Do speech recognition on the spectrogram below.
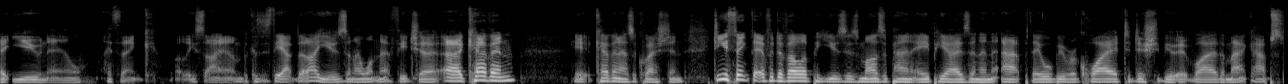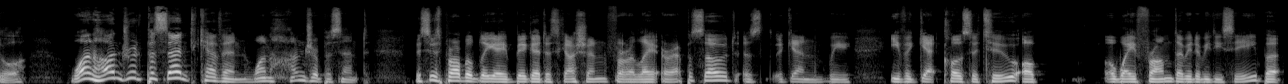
at you now. I think, at least I am, because it's the app that I use and I want that feature. Uh, Kevin, Kevin has a question. Do you think that if a developer uses Marzipan APIs in an app, they will be required to distribute it via the Mac App Store? 100%, Kevin. 100%. This is probably a bigger discussion for a later episode, as again, we either get closer to or away from WWDC, but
